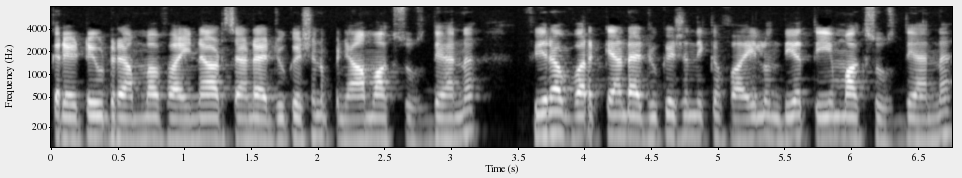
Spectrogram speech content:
Creative drama fine arts and education 50 marks ਉਸਦੇ ਹਨ। ਫਿਰ ਆ ਵਰਕ ਐਂਡ ਐਜੂਕੇਸ਼ਨ ਦੀ ਇੱਕ ਫਾਈਲ ਹੁੰਦੀ ਹੈ 30 ਮਾਰਕਸ ਉਸਦੇ ਹਨ।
